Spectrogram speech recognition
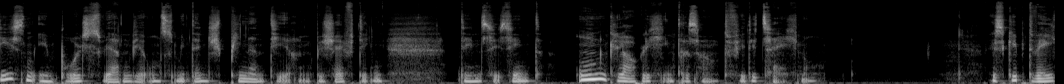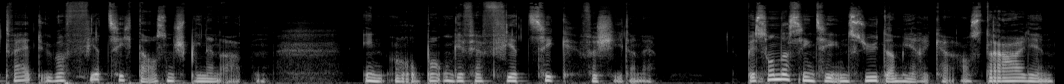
diesem Impuls werden wir uns mit den Spinnentieren beschäftigen, denn sie sind unglaublich interessant für die Zeichnung. Es gibt weltweit über 40.000 Spinnenarten, in Europa ungefähr 40 verschiedene. Besonders sind sie in Südamerika, Australien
